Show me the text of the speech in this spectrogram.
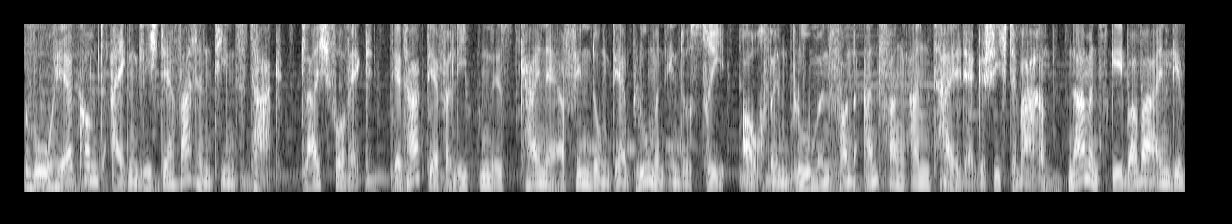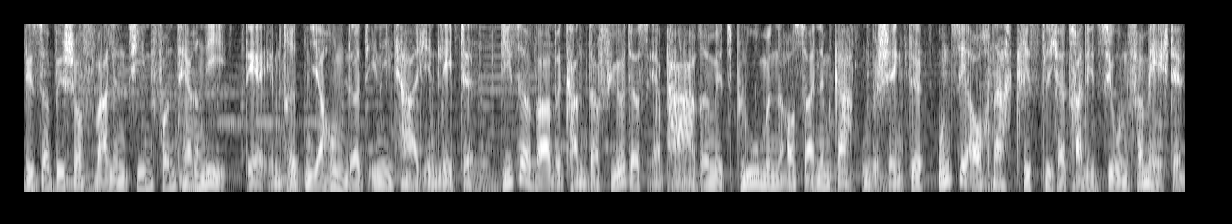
Woher kommt eigentlich der Valentinstag? Gleich vorweg. Der Tag der Verliebten ist keine Erfindung der Blumenindustrie, auch wenn Blumen von Anfang an Teil der Geschichte waren. Namensgeber war ein gewisser Bischof Valentin von Terni, der im dritten Jahrhundert in Italien lebte. Dieser war bekannt dafür, dass er Paare mit Blumen aus seinem Garten beschenkte und sie auch nach christlicher Tradition vermählte.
